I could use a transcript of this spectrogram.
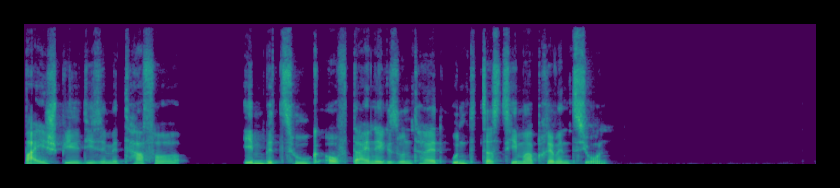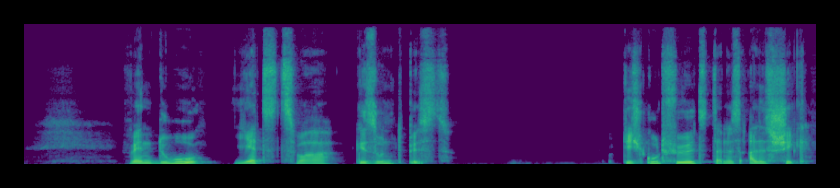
Beispiel, diese Metapher in Bezug auf deine Gesundheit und das Thema Prävention. Wenn du jetzt zwar gesund bist dich gut fühlst, dann ist alles schick.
